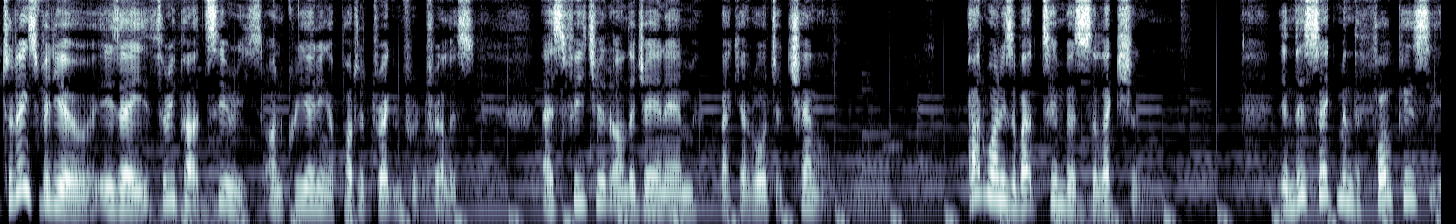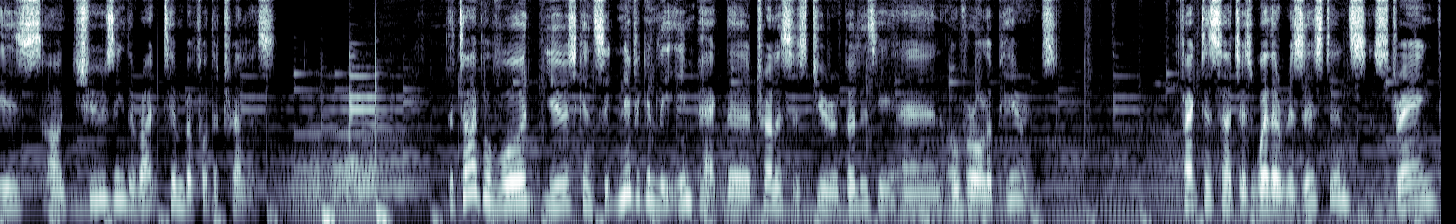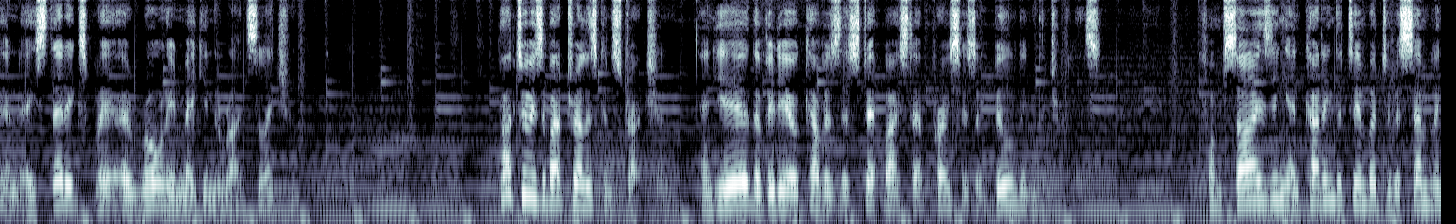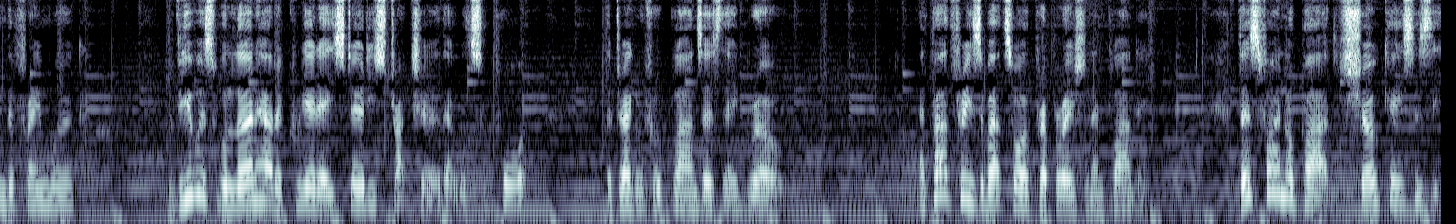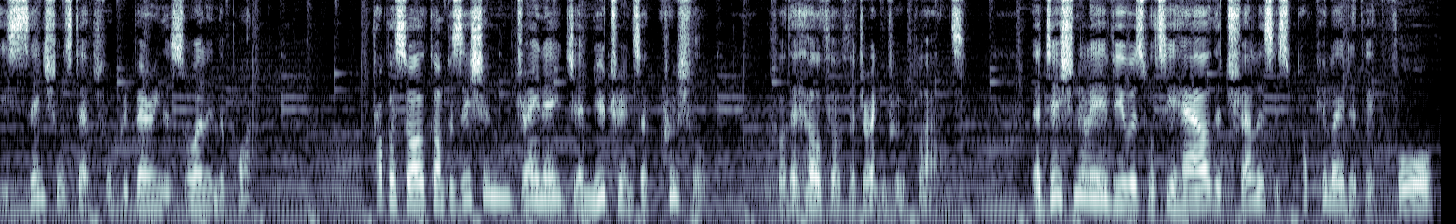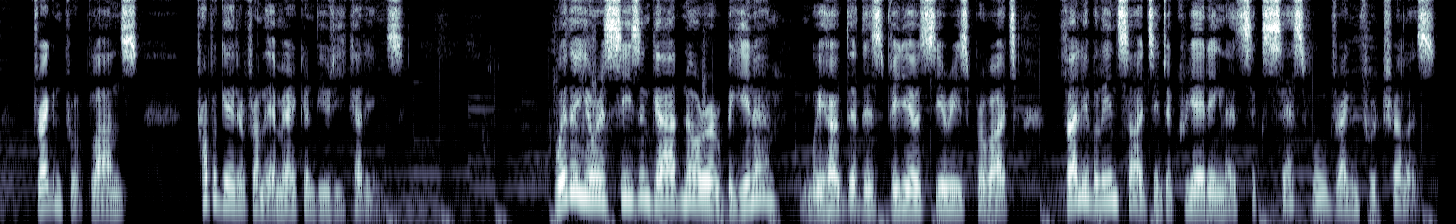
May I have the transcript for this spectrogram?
Today's video is a three-part series on creating a potted dragon fruit trellis as featured on the J&M Backyard Orchard channel. Part 1 is about timber selection. In this segment, the focus is on choosing the right timber for the trellis. The type of wood used can significantly impact the trellis's durability and overall appearance. Factors such as weather resistance, strength, and aesthetics play a role in making the right selection. Part 2 is about trellis construction, and here the video covers the step-by-step -step process of building the trellis. From sizing and cutting the timber to assembling the framework, the viewers will learn how to create a sturdy structure that will support the dragon fruit plants as they grow. And part 3 is about soil preparation and planting. This final part showcases the essential steps for preparing the soil in the pot. Proper soil composition, drainage, and nutrients are crucial for the health of the dragon fruit plants. Additionally, viewers will see how the trellis is populated with four dragon fruit plants propagated from the American Beauty cuttings. Whether you're a seasoned gardener or a beginner, we hope that this video series provides valuable insights into creating a successful dragon fruit trellis.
